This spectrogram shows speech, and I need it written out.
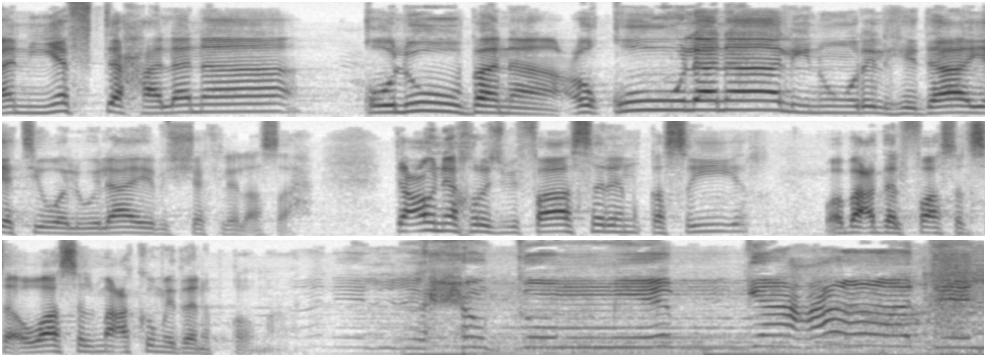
أن يفتح لنا قلوبنا عقولنا لنور الهداية والولاية بالشكل الأصح. دعوني أخرج بفاصل قصير. وبعد الفاصل سأواصل معكم إذا ابقوا معنا. الحكم يبقى عادل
